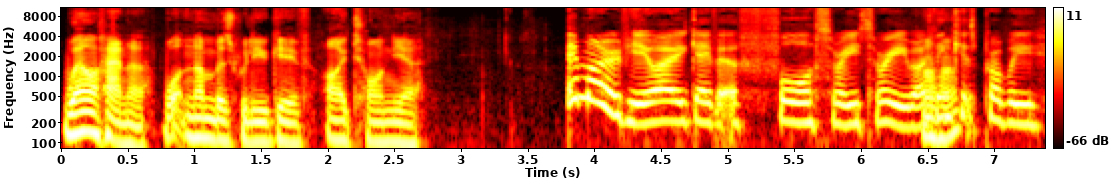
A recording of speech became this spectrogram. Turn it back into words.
Well, Hannah, what numbers will you give I, Tonya? In my review, I gave it a four three three, but I think Uh-huh. it's probably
